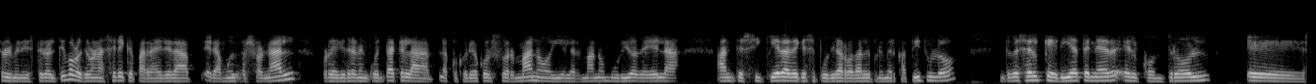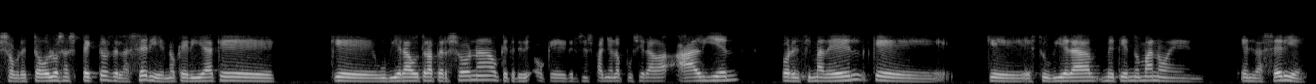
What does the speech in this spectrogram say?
sobre el Ministerio del Tiempo, porque era una serie que para él era, era muy personal, porque hay que tener en cuenta que la, la con su hermano y el hermano murió de él antes siquiera de que se pudiera rodar el primer capítulo. Entonces él quería tener el control eh, sobre todos los aspectos de la serie, no quería que, que hubiera otra persona o que, o que Española pusiera a alguien por encima de él que, que estuviera metiendo mano en, en la serie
